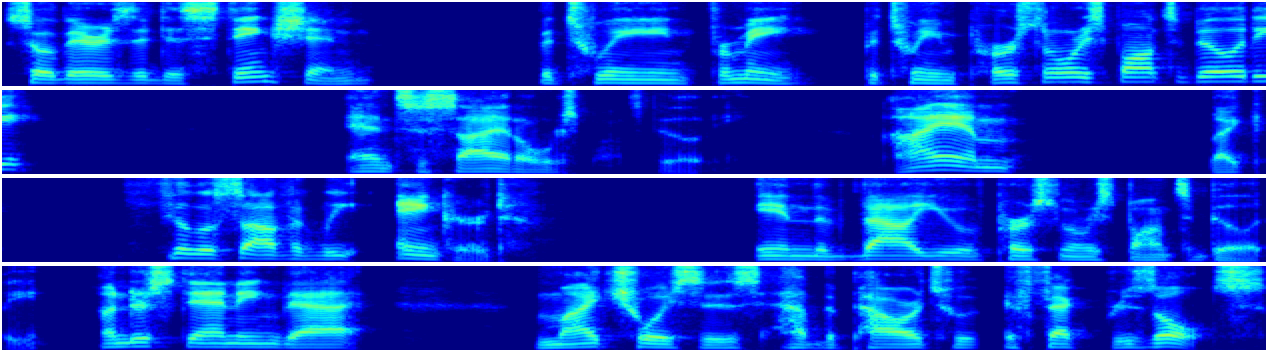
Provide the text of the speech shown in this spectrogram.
So there's a distinction between, for me, between personal responsibility and societal responsibility. I am like philosophically anchored in the value of personal responsibility, understanding that my choices have the power to affect results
